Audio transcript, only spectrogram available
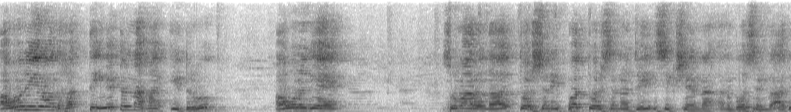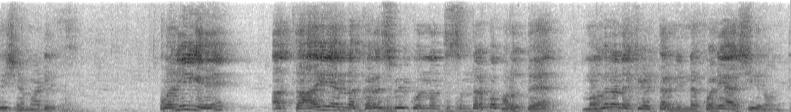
ಅವನಿಗೆ ಒಂದು ಹತ್ತು ಏಟನ್ನ ಹಾಕಿದ್ರು, ಅವನಿಗೆ ಸುಮಾರು ಒಂದು ಹತ್ತು ವರ್ಷ ಇಪ್ಪತ್ತು ವರ್ಷನ ಜೈಲು ಶಿಕ್ಷೆಯನ್ನ ಅನುಭವಿಸಂಗ ಆದೇಶ ಮಾಡಿದ್ರು. ಕೊನೆಗೆ ಆ ತಾಯಿಯನ್ನ ಕರೆಸಬೇಕು ಅನ್ನೋಂಥ ಸಂದರ್ಭ ಬರುತ್ತೆ. ಮಗನನ್ನ ಕೇಳ್ತಾರೆ, ನಿನ್ನ ಕೊನೆ ಆಶೆ ಏನು? ಅಂತ.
